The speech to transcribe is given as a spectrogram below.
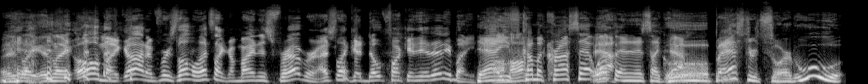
it's like, it's like, oh my god, at first level, that's like a minus forever. That's like a don't fucking hit anybody. Yeah, Uh-huh. you've come across that Yeah. weapon, and it's like, Yeah. oh, bastard sword. Ooh,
